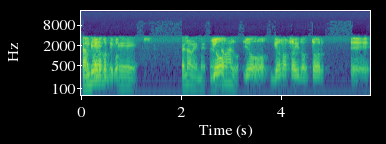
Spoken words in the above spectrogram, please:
También, eh, perdóname, yo, algo? yo, yo no soy doctor, eh,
